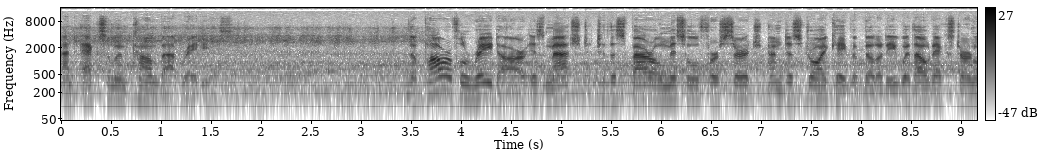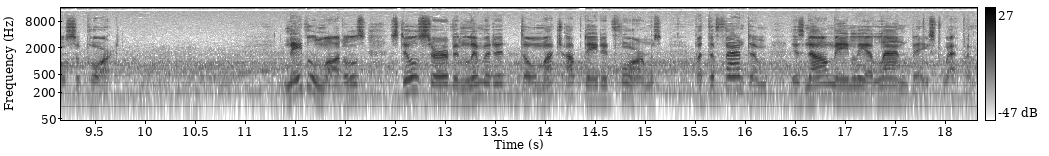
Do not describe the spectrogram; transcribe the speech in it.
and excellent combat radius. The powerful radar is matched to the Sparrow missile for search and destroy capability without external support. Naval models still serve in limited, though much updated forms, but the Phantom is now mainly a land-based weapon.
